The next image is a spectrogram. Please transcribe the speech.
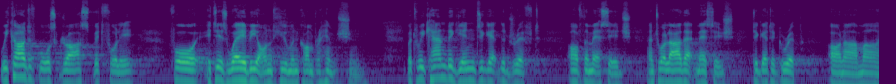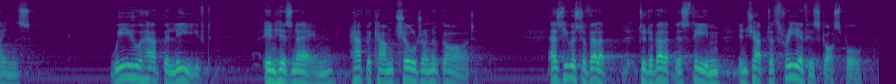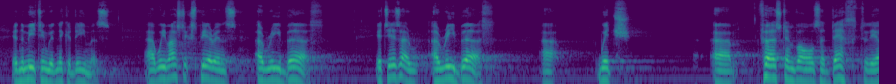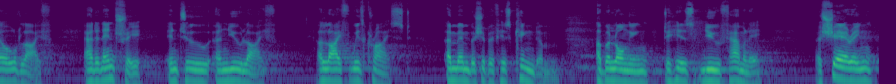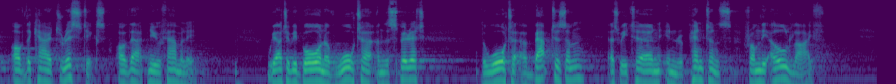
We can't, of course, grasp it fully, for it is way beyond human comprehension. But we can begin to get the drift of the message and to allow that message to get a grip on our minds. We who have believed in his name have become children of God. as he was developed, to develop this theme in chapter 3 of his gospel, in the meeting with Nicodemus, uh, we must experience a rebirth. It is a, a rebirth uh, which uh, first involves a death to the old life and an entry into a new life, a life with Christ, a membership of his kingdom, a belonging to his new family, a sharing of the characteristics of that new family. We are to be born of water and the Spirit, the water of baptism, as we turn in repentance from the old life,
